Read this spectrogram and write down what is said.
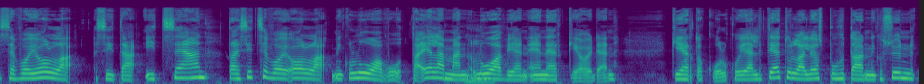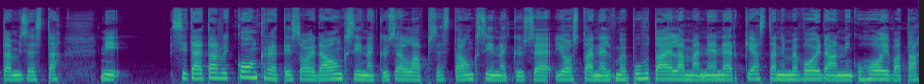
se voi olla sitä itseään, tai sitten se voi olla niin kuin luovuutta, elämän mm. luovien energioiden kiertokulkuja. Eli tietyllä lailla, jos puhutaan niin kuin synnyttämisestä, niin sitä ei tarvitse konkretisoida, onko siinä kyse lapsesta, onko siinä kyse jostain. Eli kun me puhutaan elämän energiasta, niin me voidaan niin kuin hoivata,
